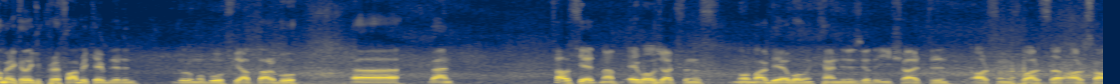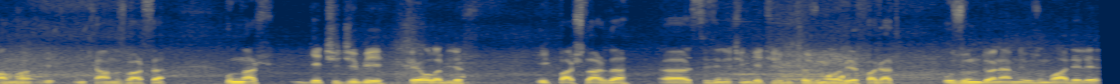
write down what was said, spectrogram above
Amerika'daki prefabrik evlerin durumu bu, fiyatlar bu. Ee, ben tavsiye etmem. Ev alacaksanız normal bir ev alın. Kendiniz ya da inşa ettirin. arsanız varsa, arsa alma imkanınız varsa. Bunlar geçici bir şey olabilir. İlk başlarda e, sizin için geçici bir çözüm olabilir. Fakat uzun dönemli, uzun vadeli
